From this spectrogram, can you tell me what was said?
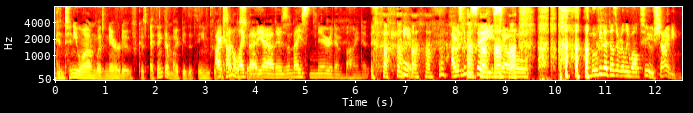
continue on with narrative because I think that might be the theme for I kind of like that. Yeah, there's a nice narrative behind it. I was gonna say so. A movie that does it really well too, Shining.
